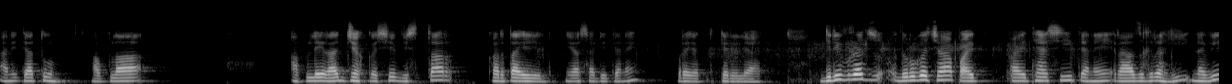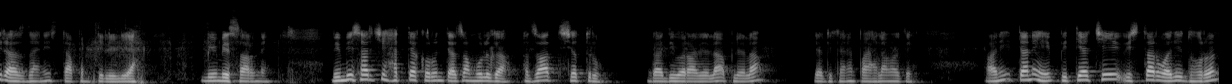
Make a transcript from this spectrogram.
आणि त्यातून आपला आपले राज्य कसे विस्तार करता येईल यासाठी त्याने प्रयत्न केलेले आहेत. गिरिव्रज दुर्गच्या पाय पायथ्याशी त्याने राजग्रह ही नवी राजधानी स्थापन केलेली आहे. बिंबिसारने बिंबिसारची हत्या करून त्याचा मुलगा अजातशत्रू गादीवर आलेला आपल्याला या ठिकाणी पाहायला मिळते. आणि त्याने पित्याचे विस्तारवादी धोरण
